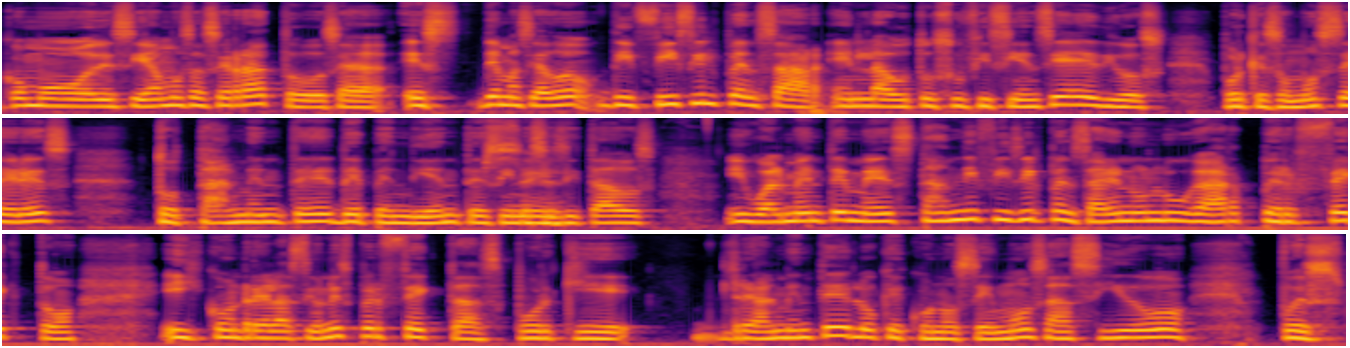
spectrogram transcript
como decíamos hace rato, o sea, es demasiado difícil pensar en la autosuficiencia de Dios porque somos seres totalmente dependientes y necesitados. Igualmente me es tan difícil pensar en un lugar perfecto y con relaciones perfectas porque realmente lo que conocemos ha sido pues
